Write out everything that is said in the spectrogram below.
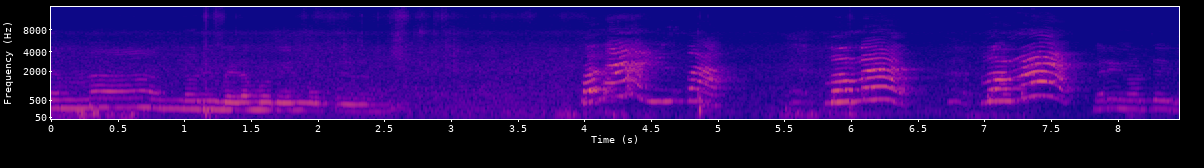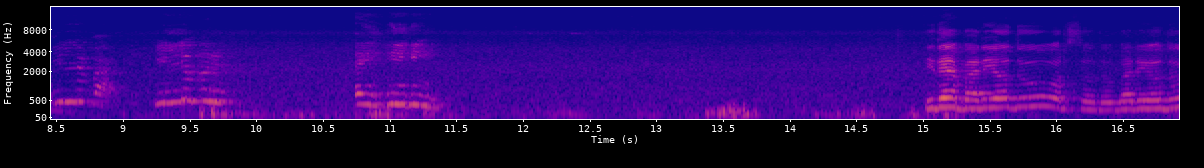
ನಮ್ಮ ನೋಡಿ ಮೇಡಮ್ ಅವ್ರು ಏನು ಮಾಡ್ತಿದ್ದಾರೆ ಬರೀ ನೋಡ್ತಾ ಇದ್ದೀನಿ ಇದೇ, ಬರೆಯೋದು, ಒರೆಸೋದು ಬರೆಯೋದು,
